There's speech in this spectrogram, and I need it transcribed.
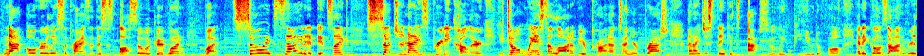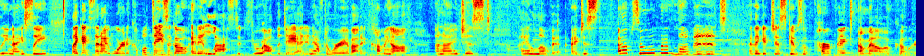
not overly surprised that this is also a good one, but so excited. It's like such a nice, pretty color. You don't waste a lot of your product on your brush, and I just think it's absolutely beautiful. And it goes on really nicely. Like I said, I wore it a couple days ago, and it lasted throughout the day. I didn't have to worry about it coming off, and I just, I love it. I just absolutely love it. I think it just gives a perfect amount of color.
